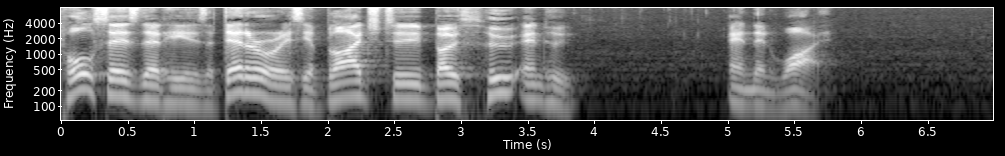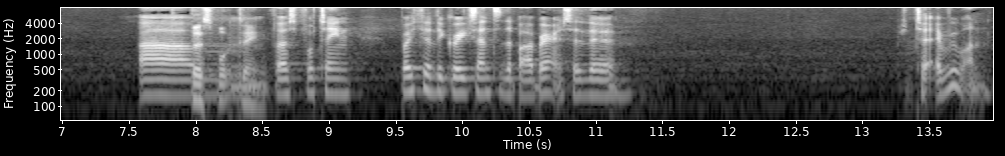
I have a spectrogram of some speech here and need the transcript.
Paul says that he is a debtor or is he obliged to both who and who? And then why? verse 14. Verse 14 both of the Greeks and to the barbarians, so the. To everyone.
